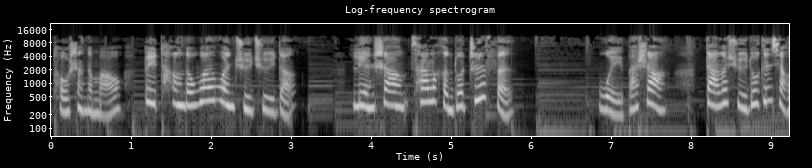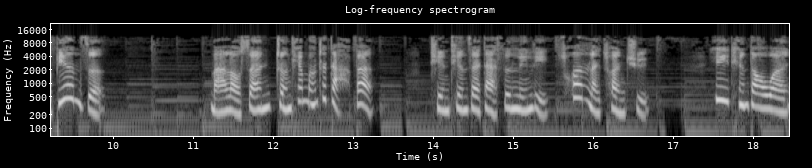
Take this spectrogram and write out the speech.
头上的毛被烫得弯弯曲曲的，脸上擦了很多脂粉，尾巴上打了许多根小辫子。马老三整天忙着打扮，天天在大森林里窜来窜去。一天到晚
